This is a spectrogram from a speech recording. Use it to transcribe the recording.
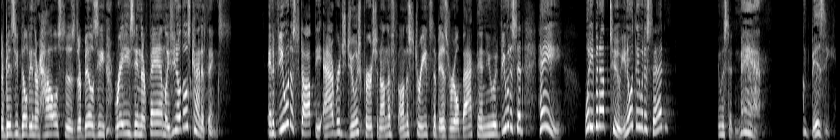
They're busy building their houses. They're busy raising their families. You know, those kind of things. And if you would have stopped the average Jewish person on the, on the streets of Israel back then, you would, if you would have said, Hey, what have you been up to? You know what they would have said? They would have said, Man, I'm busy.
